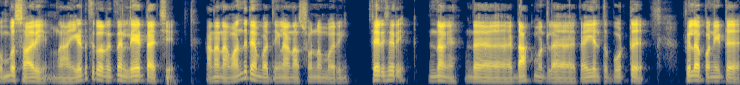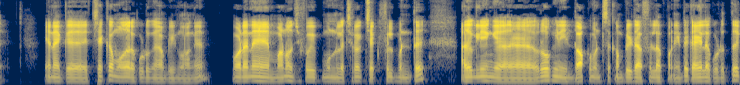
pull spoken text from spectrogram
ரொம்ப சாரி நான் எடுத்துகிட்டு வரதுக்கு தான் லேட் ஆச்சு. ஆனால் நான் வந்துட்டேன் பார்த்தீங்களா நான் சொன்ன மாதிரி. சரி சரி. இந்தாங்க. இந்த டாக்குமெண்ட்டில் கையெழுத்து போட்டு ஃபில்அப் பண்ணிவிட்டு எனக்கு செக்கை முதல்ல கொடுங்க அப்படின்வாங்க உடனே மனோஜ் போய் மூணு லட்ச ரூபா செக் ஃபில் பண்ணிட்டு அதுக்குள்ளேயும் இங்கே ரோஹிணி டாக்குமெண்ட்ஸை கம்ப்ளீட்டாக ஃபில்அப் பண்ணிவிட்டு கையில் கொடுத்து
